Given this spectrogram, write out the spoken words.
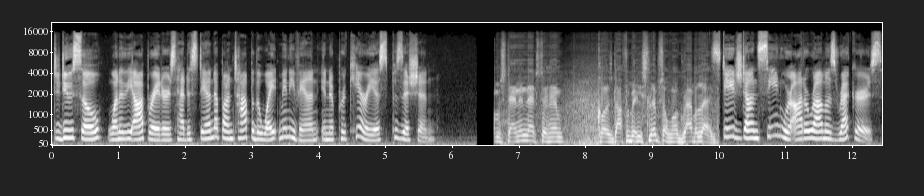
To do so, one of the operators had to stand up on top of the white minivan in a precarious position. I'm standing next to him because God forbid he slips, I'm going to grab a leg. Staged on scene were Autorama's wreckers,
